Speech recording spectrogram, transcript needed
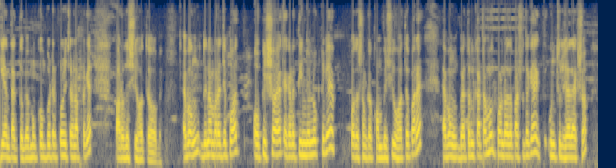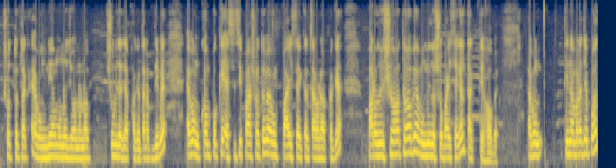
জ্ঞান থাকতে হবে এবং কম্পিউটার পরিচালনা আপনাকে পারদর্শী হতে হবে। এবং দুই নম্বরের যে পদ, অফিস সহায়ক, এখানে তিনজন লোক নেবে, পদের সংখ্যা কম বেশিও হতে পারে এবং বেতন কাঠামো পনেরো হাজার পাঁচশো থেকে উনচল্লিশ হাজার একশো সত্তর টাকা এবং নিয়ম অনুযায়ী অন্যান্য সুবিধা আপনাকে তারা দিবে এবং কমপক্ষে এসএসসি পাস হতে হবে এবং বাইসাইকেল চালানো আপনাকে পারদর্শী হতে হবে এবং নিজস্ব বাইসাইকেল থাকতে হবে। এবং তিন নম্বরের যে পদ,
